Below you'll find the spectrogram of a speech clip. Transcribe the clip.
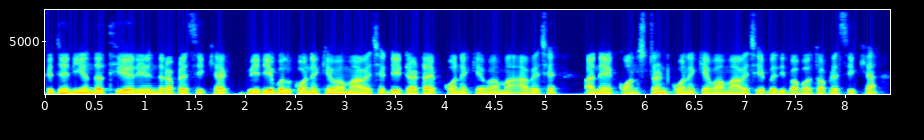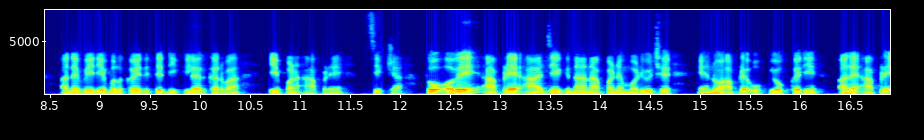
કે જેની અંદર થિયરીની અંદર આપણે શીખ્યા વેરિયેબલ કોને કહેવામાં આવે છે, ડેટા ટાઈપ કોને કહેવામાં આવે છે અને કોન્સ્ટન્ટ કોને કહેવામાં આવે છે એ બધી બાબતો આપણે શીખ્યા અને વેરિયેબલ કઈ રીતે ડિક્લેર કરવા એ પણ આપણે શીખ્યા. તો હવે આપણે આ જે જ્ઞાન આપણને મળ્યું છે એનો આપણે ઉપયોગ કરીએ અને આપણે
